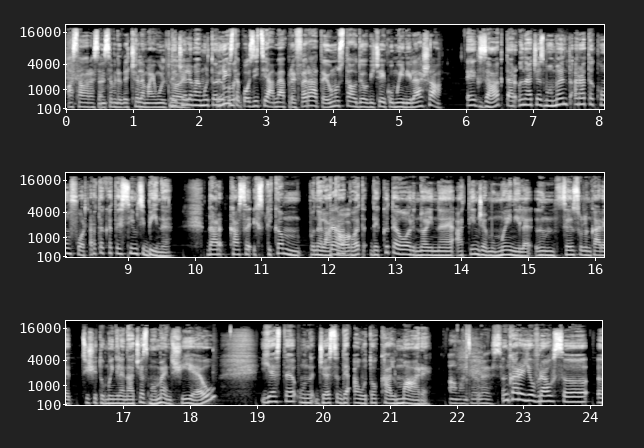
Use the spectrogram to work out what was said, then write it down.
Asta vrea să însemne de cele mai multe De ori. cele mai multe ori- Nu este poziția mea preferată. Eu nu stau de obicei cu mâinile așa. Exact, dar în acest moment arată confort, arată că te simți bine. Dar ca să explicăm până la Te rog. capăt, de câte ori noi ne atingem mâinile în sensul în care ții și tu mâinile în acest moment și eu, este un gest de autocalmare Am înțeles. în care eu vreau să uh,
